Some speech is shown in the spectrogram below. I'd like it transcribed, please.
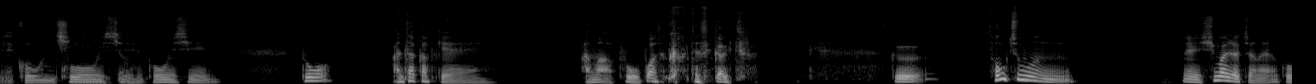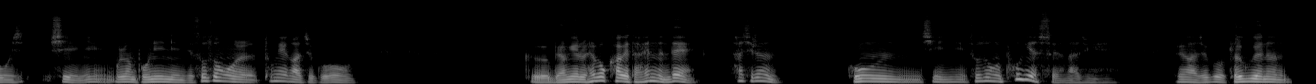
예, 고은 씨. 고은 씨, 고은 시인. 또 안타깝게 아마 앞으로 못 받을 것 같다는 생각이 들어요. 그 성추문에 휘말렸잖아요. 고은 시- 시인이. 물론 본인이 이제 소송을 통해 가지고 그 명예를 회복하겠다 했는데 사실은 고은 시인이 소송을 포기했어요, 나중에. 그래 가지고 결국에는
